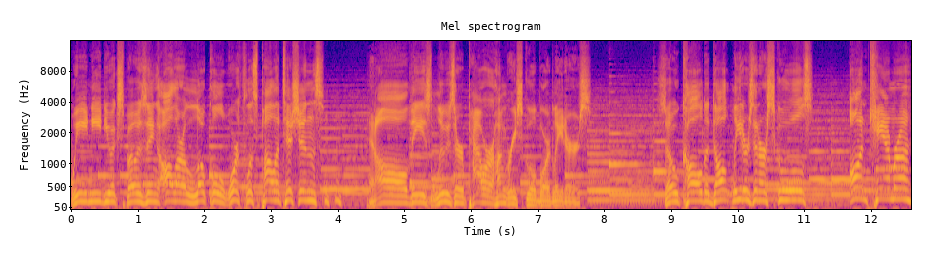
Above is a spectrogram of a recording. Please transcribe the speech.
We need you exposing all our local worthless politicians and all these loser power hungry school board leaders. So called adult leaders in our schools on camera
